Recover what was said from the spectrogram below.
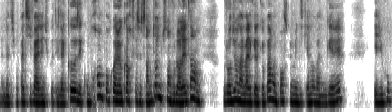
la naturopathie va aller du côté de la cause et comprendre pourquoi le corps fait ce symptôme sans vouloir l'éteindre. Aujourd'hui, on a mal quelque part, on pense que le médicament va nous guérir. Et du coup,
